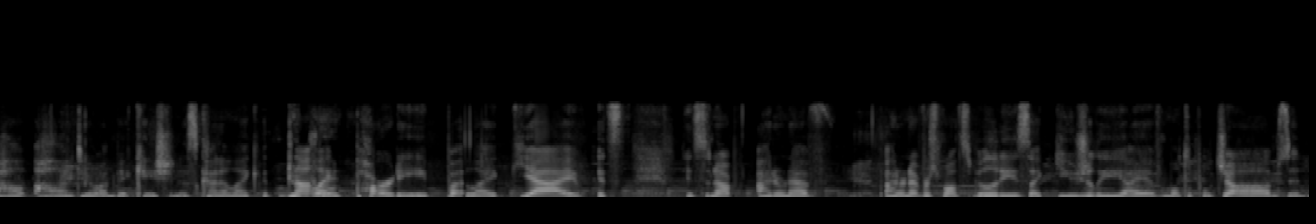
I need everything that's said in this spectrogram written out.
all, all I do on vacation is kind of like not like party, but like yeah, I, it's it's an up. I don't have I don't have responsibilities. Like usually, I have multiple jobs and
